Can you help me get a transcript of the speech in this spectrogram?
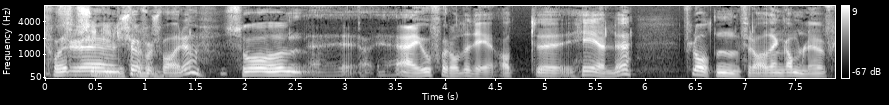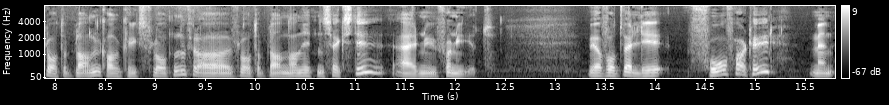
For uh, Sjøforsvaret så eh, er jo forholdet det at hele flåten fra den gamle flåteplanen, kaldkrigsflåten fra flåteplanen av 1960, er nå fornyet. Vi har fått veldig få fartøyer, men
